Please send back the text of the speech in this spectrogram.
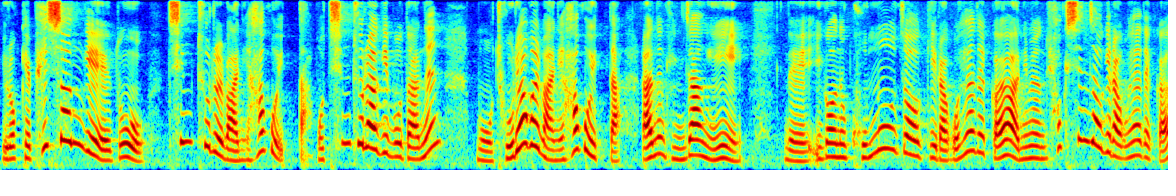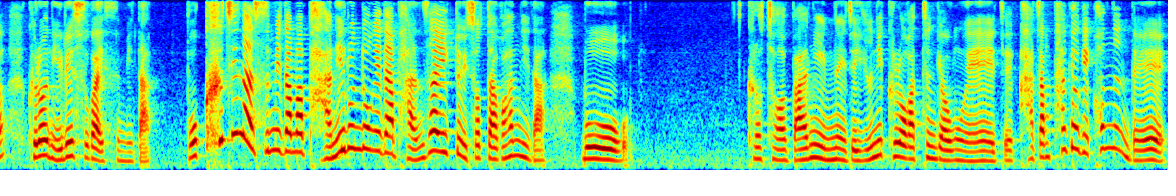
이렇게 패션계에도 침투를 많이 하고 있다. 뭐 침투라기보다는 뭐 조력을 많이 하고 있다라는 굉장히 네, 이거는 고무적이라고 해야 될까요? 아니면 혁신적이라고 해야 될까요? 그런 일일 수가 있습니다. 뭐 크진 않습니다만 반일 운동에 대한 반사이익도 있었다고 합니다. 뭐 그렇죠. 많이 입는 이제 유니클로 같은 경우에 이제 가장 타격이 컸는데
